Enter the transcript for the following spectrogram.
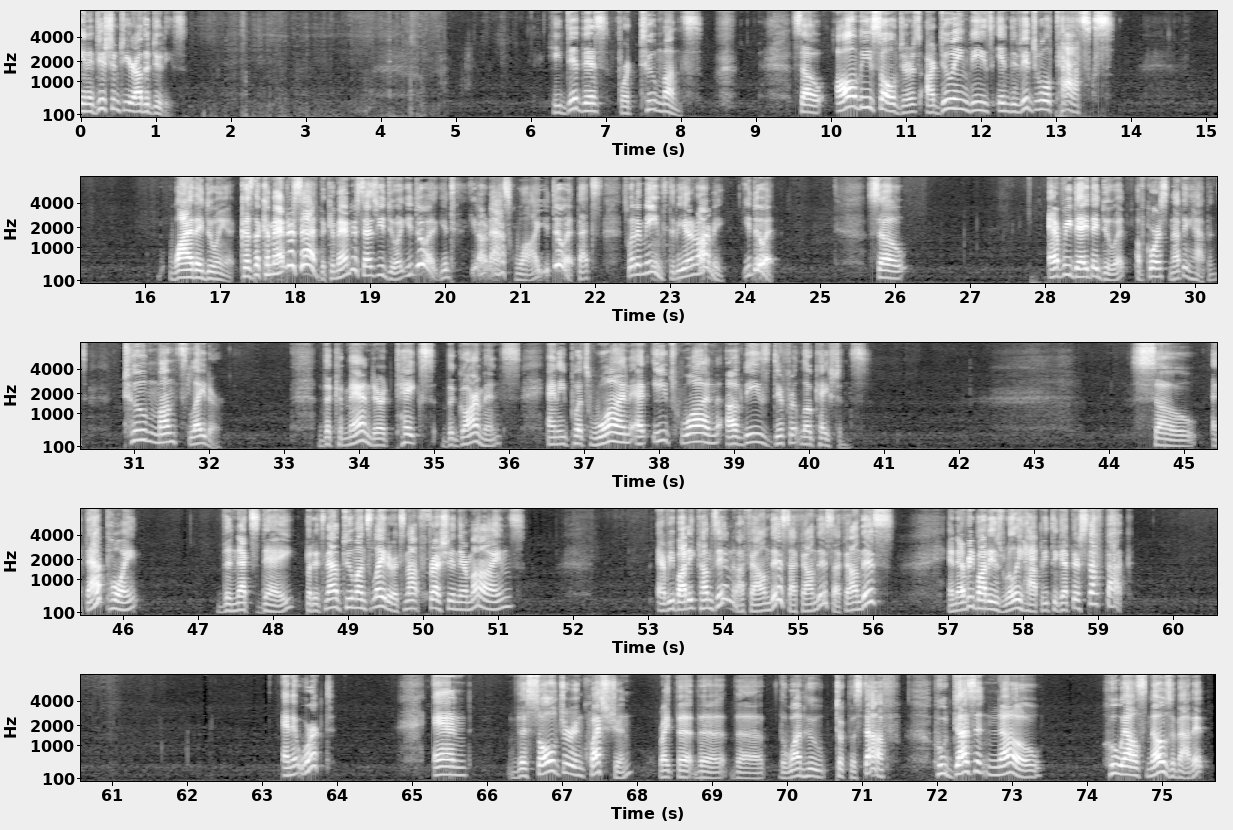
in addition to your other duties. He did this for two months. So all these soldiers are doing these individual tasks. Why are they doing it? Because the commander said. The commander says you do it, you do it. You, you don't ask why, you do it. That's, that's what it means to be in an army. You do it. So every day they do it. Of course, nothing happens. Two months later, the commander takes the garments and he puts one at each one of these different locations. So at that point, the next day, but it's now two months later, it's not fresh in their minds. Everybody comes in. I found this, I found this, I found this. And everybody is really happy to get their stuff back. And it worked. And the soldier in question, right, the the the the one who took the stuff, who doesn't know who else knows about it,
